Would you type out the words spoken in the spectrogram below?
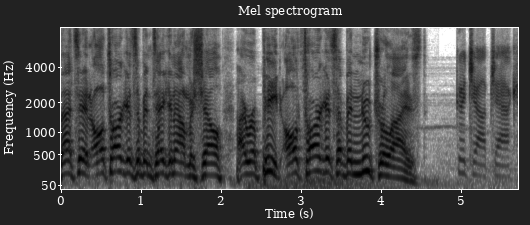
That's it. All targets have been taken out, Michelle. I repeat, all targets have been neutralized. Good job, Jack.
